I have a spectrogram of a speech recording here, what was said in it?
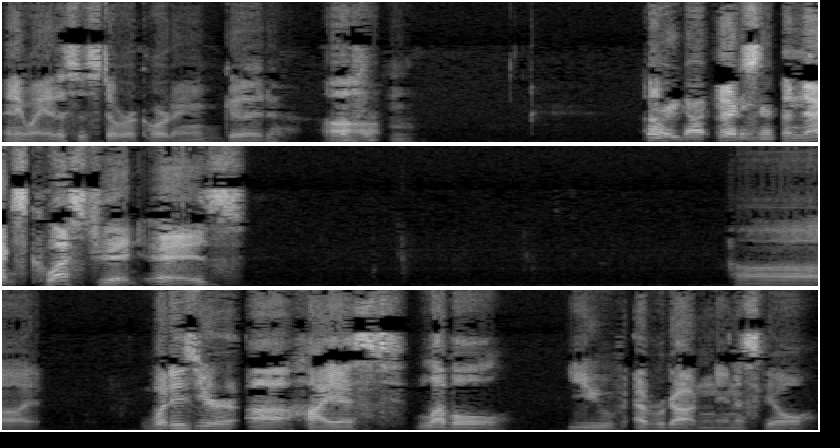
Anyway, this is still recording. Good. Um, Sorry, guys. I next, the next question is, uh, what is your uh, highest level you've ever gotten in a skill?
